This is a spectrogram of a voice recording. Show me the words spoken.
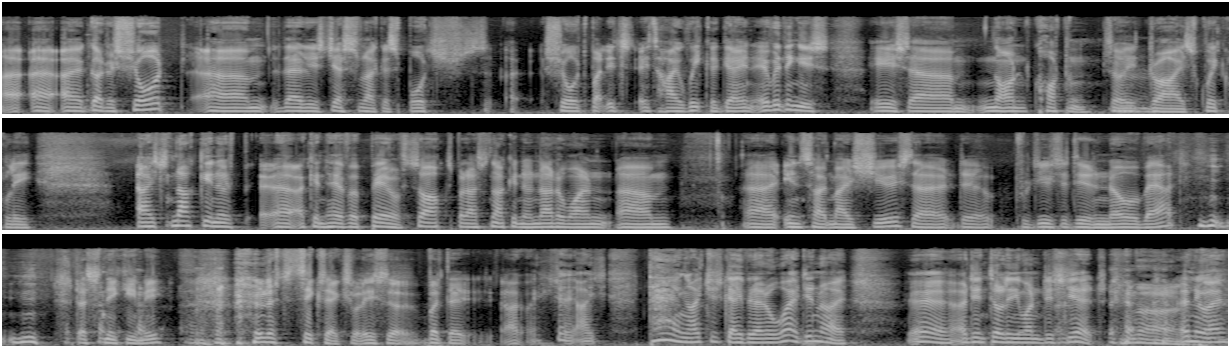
I, I, I got a short um, that is just like a sports uh, short but it's it's high wick again. Everything is is um, non-cotton so it dries quickly. I snuck in a. Uh, I can have a pair of socks, but I snuck in another one um, uh, inside my shoes. Uh, the producer didn't know about. That's sneaky me. That's six actually. So, but they, I, actually, I, dang, I just gave that away, didn't I? Yeah, I didn't tell anyone this yet. No. anyway,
